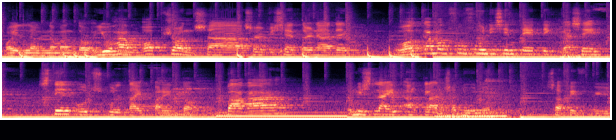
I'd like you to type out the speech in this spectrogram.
oil lang naman to. You have options sa service center natin. Huwag ka mag-fully synthetic kasi still old school type pa rin to. Baka umislide ang clutch sa dulo sa fifth gear.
